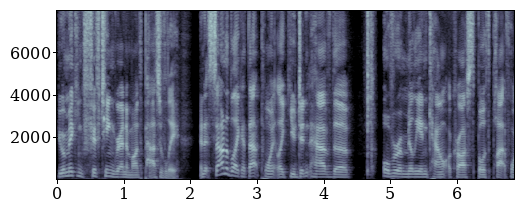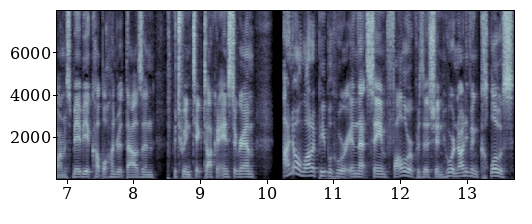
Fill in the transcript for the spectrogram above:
you were making 15 grand a month passively. And it sounded like at that point, like you didn't have the over a million count across both platforms, maybe a couple hundred thousand between TikTok and Instagram. I know a lot of people who are in that same follower position who are not even close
